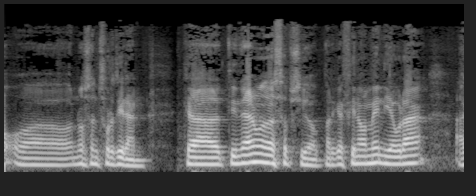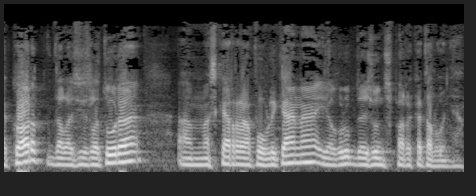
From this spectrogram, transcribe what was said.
uh, no se'n sortiran, que tindran una decepció, perquè finalment hi haurà acord de legislatura amb Esquerra Republicana i el grup de Junts per Catalunya.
